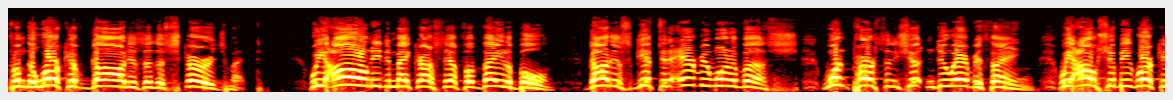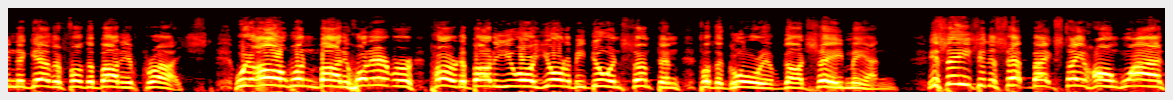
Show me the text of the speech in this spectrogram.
from the work of God is a discouragement. We all need to make ourselves available God has gifted every one of us. One person shouldn't do everything. We all should be working together for the body of Christ. We're all one body. Whatever part of the body you are, you ought to be doing something for the glory of God. Say amen. It's easy to sit back, stay home, whine,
